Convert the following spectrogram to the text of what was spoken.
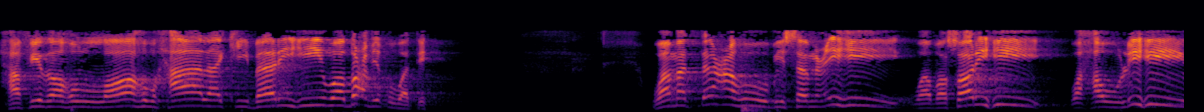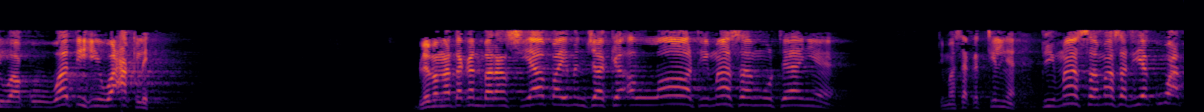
hafizahu Allah hala kibarihi wa dha'fi quwwatihi wa matta'ahu bi sam'ihi wa basarihi wa haulihi wa quwwatihi wa aqlihi Beliau mengatakan barang siapa yang menjaga Allah di masa mudanya, di masa kecilnya, di masa-masa dia kuat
